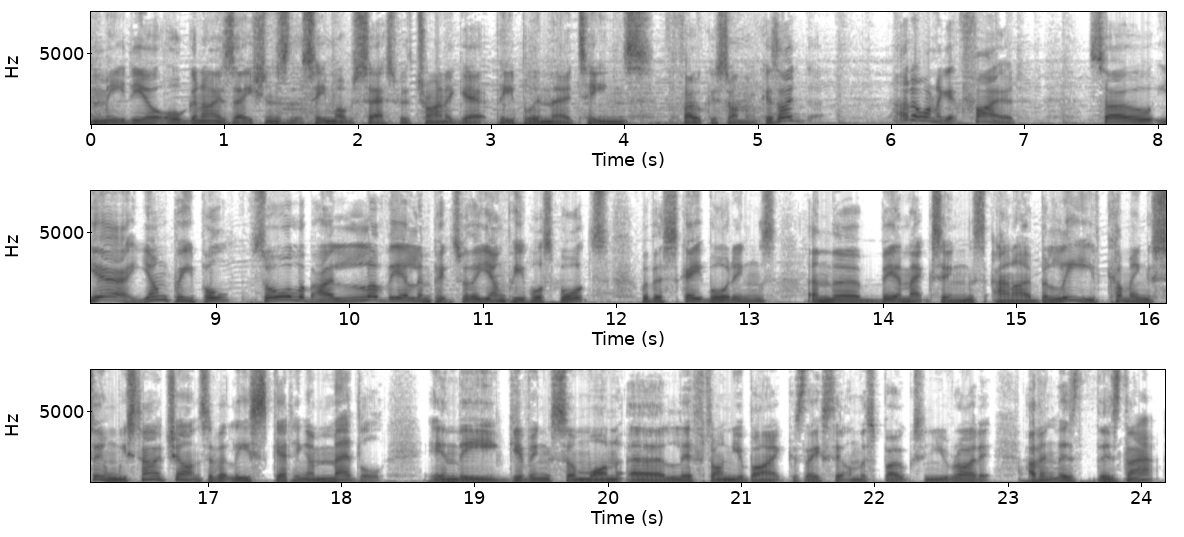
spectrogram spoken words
media organisations that seem obsessed with trying to get people in their teens focused on them, because I, I don't want to get fired. So yeah, young people. It's all about. I love the Olympics for the young people sports, with the skateboardings and the BMXings, and I believe coming soon we stand a chance of at least getting a medal in the giving someone a lift on your bike because they sit on the spokes and you ride it. I think there's there's that.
